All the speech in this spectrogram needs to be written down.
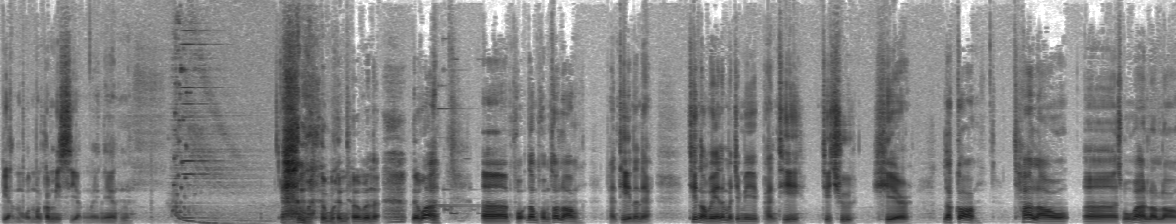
เปลี่ยนโหมดมันก็มีเสียงอะไรเนี่ย เหมือนเหมือนเดิมนะแต่ว่าเอ่อผมตอนผมทดลองแผนที่นั่นเนี่ยที่นอร์เวย์นั้นมันจะมีแผนที่ที่ชื่อ here แล้วก็ถ้าเราเอ่อสมมติว่าเราลอง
